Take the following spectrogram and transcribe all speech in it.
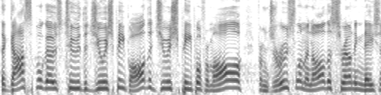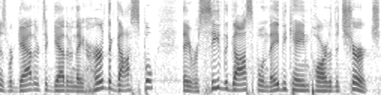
the gospel goes to the Jewish people. All the Jewish people from all from Jerusalem and all the surrounding nations were gathered together and they heard the gospel, they received the gospel, and they became part of the church.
